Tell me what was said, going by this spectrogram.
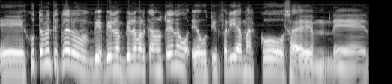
Eh, justamente, claro, bien, lo, bien marcaron ustedes. Eh, Agustín Farías marcó, o sea, eh, eh,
